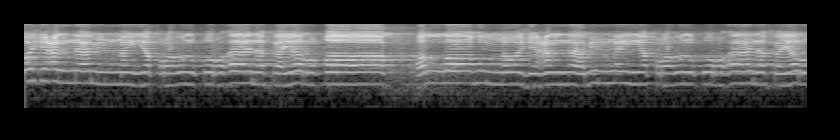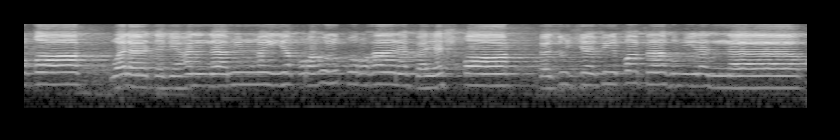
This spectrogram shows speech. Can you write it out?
واجعلنا ممن يقرأ القرآن فيرقى. اللهم واجعلنا ممن يقرأ القرآن فيرقى. ولا تجعلنا ممن يقرأ القرآن فيشقى. فزج في قفاه إلى النار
